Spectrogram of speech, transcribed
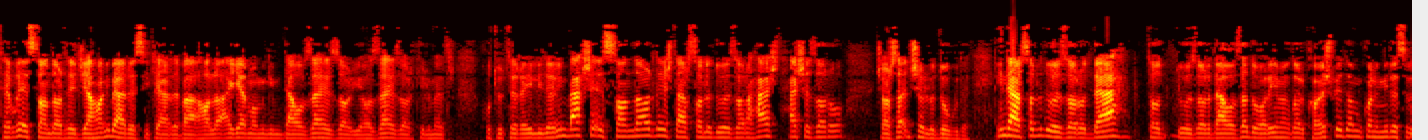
طبق استاندارد جهانی بررسی کرده و حالا اگر ما میگیم 12000 11000 کیلومتر خطوط ریلی داریم بخش استانداردش در سال 2008 8442 بوده. این در سال 2010 تا 2012 دوباره یه مقدار کاهش پیدا می‌کنه می‌رسه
